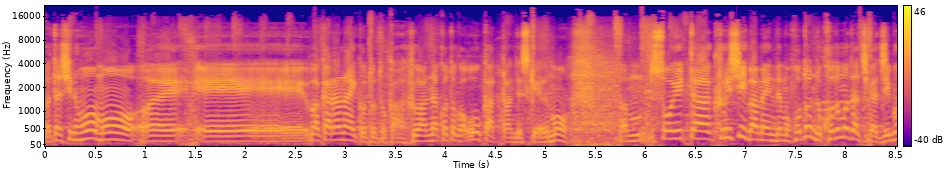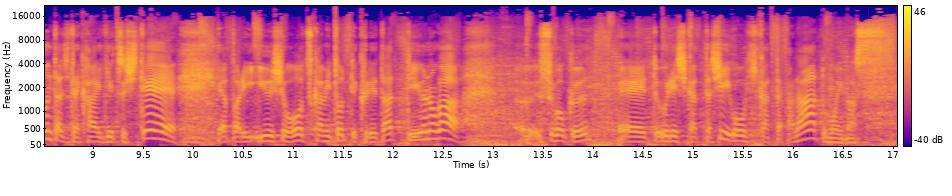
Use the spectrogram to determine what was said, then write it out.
私の方も、えー、分からないこととか不安なことが多かったんですけれどもそういった苦しい場面でもほとんど子どもたちが自分たちで解決してやっぱり優勝をつかみ取ってくれたっていうのがすごく、えーと、と嬉しかったし大きかったかなと思います。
